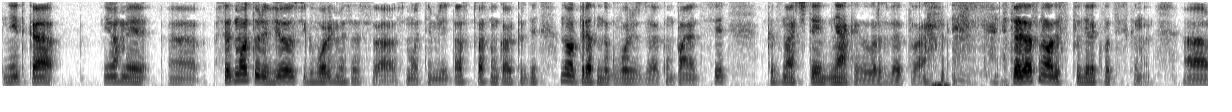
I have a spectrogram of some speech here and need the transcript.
ние така имахме а, след моето ревю си говорихме с, а, с моят тим лид. Аз това съм казал преди. Много е приятно да говориш за компанията си, като знаеш, че те няма как да го разберат това. Ето, аз мога да си споделя каквото искаме. А,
